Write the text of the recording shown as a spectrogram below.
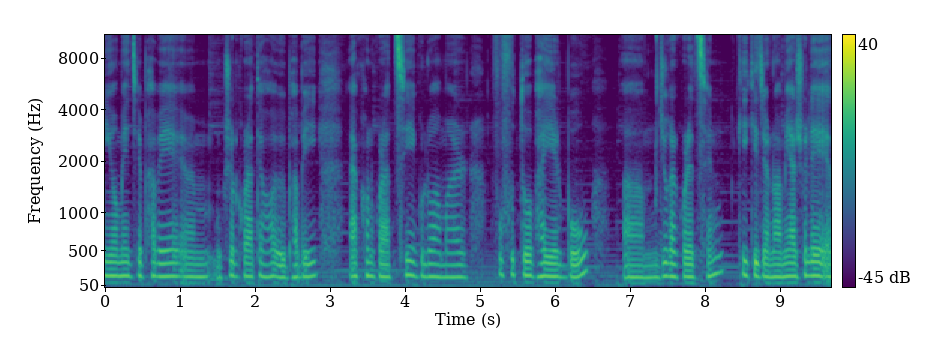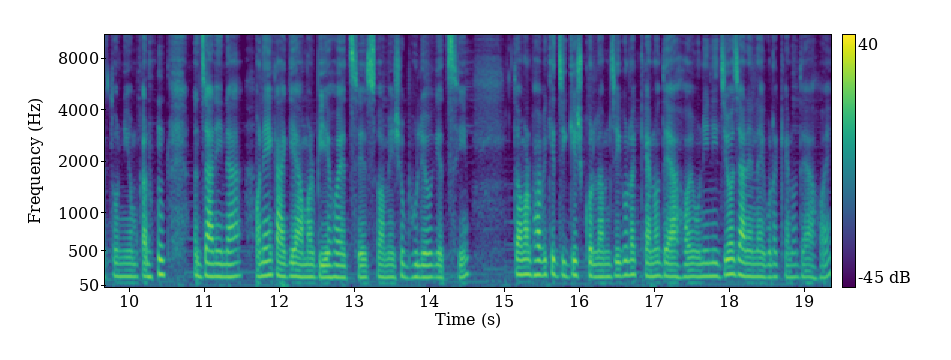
নিয়মে যেভাবে গোসল করাতে হয়, ওইভাবেই এখন করাচ্ছি। এগুলো আমার ফুফুতো ভাইয়ের বউ জোগাড় করেছেন। কি কি যেন, আমি আসলে এত নিয়মকানুন জানি না। অনেক আগে আমার বিয়ে হয়েছে সো আমি এসব ভুলেও গেছি। তো আমার ভাবিকে জিজ্ঞেস করলাম যে এগুলো কেন দেয়া হয়? উনি নিজেও জানে না এগুলো কেন দেয়া হয়।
